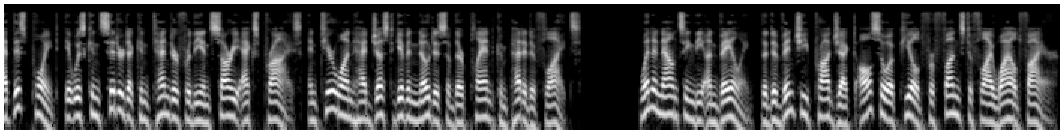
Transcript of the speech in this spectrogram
At this point, it was considered a contender for the Ansari X Prize, and Tier 1 had just given notice of their planned competitive flights. When announcing the unveiling, the Da Vinci Project also appealed for funds to fly Wildfire.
